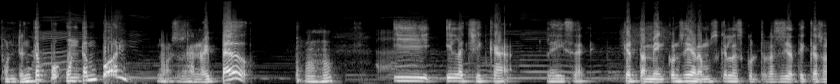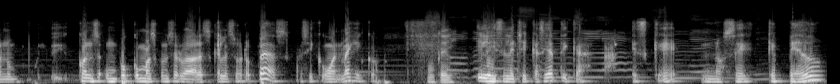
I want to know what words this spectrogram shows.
ponte un, tampón. No, o sea, no hay pedo. y, y la chica le dice, que también consideramos que las culturas asiáticas son un, poco más conservadoras que las europeas, así como en México. Okay. Y le dice la chica asiática, ah, es que no sé qué pedo,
